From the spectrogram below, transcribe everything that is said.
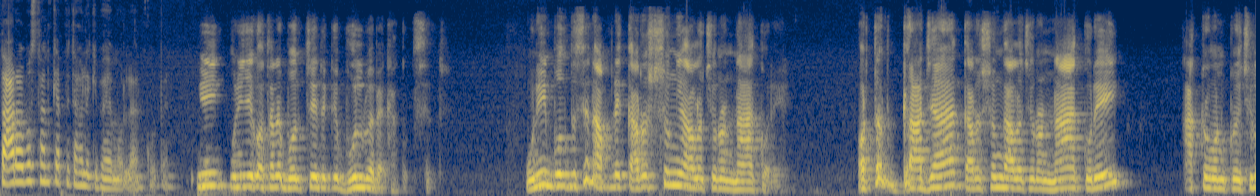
তার অবস্থানকে আপনি তাহলে কীভাবে মূল্যায়ন করবেন? উনি যে কথাটা বলছে, এটাকে ভুলভাবে ব্যাখ্যা করছেন। উনি বলতেছেন, আপনি কারোর সঙ্গে আলোচনা না করে, অর্থাৎ গাজা কারোর সঙ্গে আলোচনা না করেই আক্রমণ করেছিল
